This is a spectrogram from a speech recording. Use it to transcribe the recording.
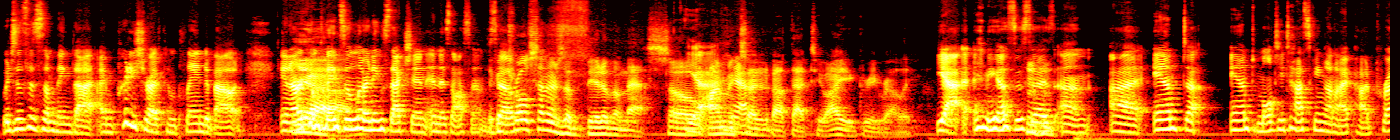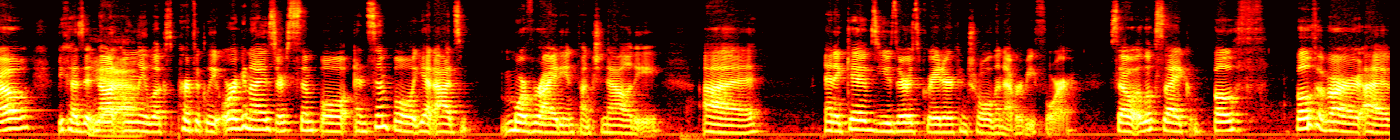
which this is something that I'm pretty sure I've complained about in our Yeah. complaints and learning section, and it's awesome. The so, control center is a bit of a mess, so Yeah. I'm Yeah. excited about that too. I agree, Riley. Yeah, and he also says um, uh, amped amped multitasking on iPad Pro because it not only looks perfectly organized or simple and simple, yet adds more variety and functionality, uh, and it gives users greater control than ever before. So it looks like both both of our uh,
